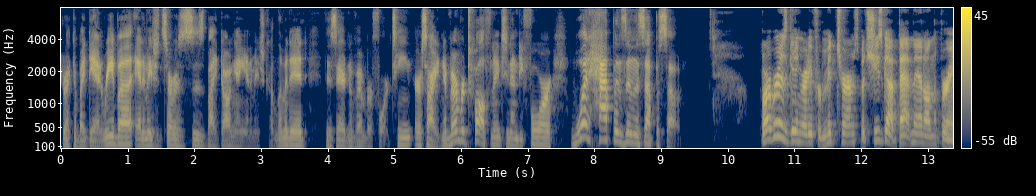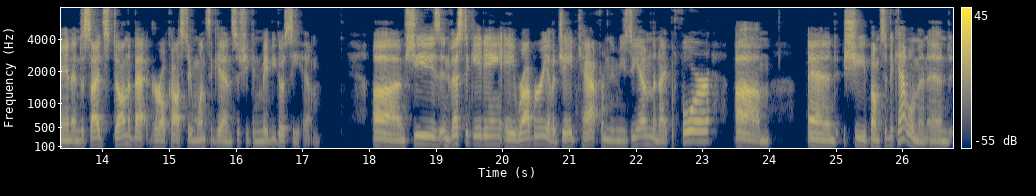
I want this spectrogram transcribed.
directed by Dan Riba, animation services by Dongyang Animation Co. Limited. This aired November 14th, or sorry, November 12th, 1994. What happens in this episode? Barbara is getting ready for midterms, but she's got Batman on the brain and decides to don the Batgirl costume once again so she can maybe go see him. Um, she's investigating a robbery of a jade cat from the museum the night before, um, and she bumps into Catwoman, and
